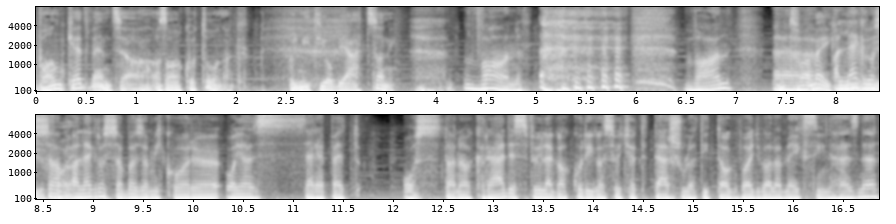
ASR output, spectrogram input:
van kedvence a- az alkotónak? Hogy mit jobb játszani? Van. Van. Szóval a legrosszabb, műfaj? a legrosszabb az, amikor olyan szerepet osztanak rád, ez főleg akkor igaz, hogyha te társulati tag vagy valamelyik színháznál.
